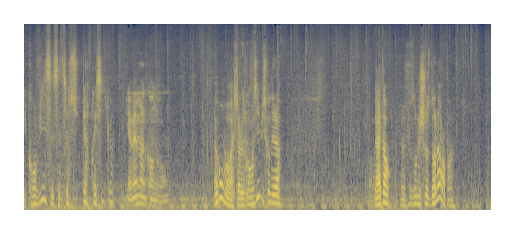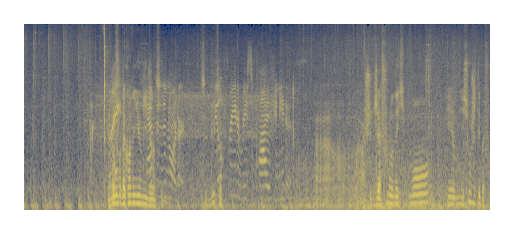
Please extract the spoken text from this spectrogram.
Et quand on vise, ça, ça tire super précis, quoi. Il y a même un camp devant. Ah bon, bah, on va sur le camp aussi, puisqu'on est là. Mais attends, faisons les choses dans l'ordre. Il hein, Camp c'est c'est le but. Hein. Je suis déjà full en équipement et en munitions j'étais pas full.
